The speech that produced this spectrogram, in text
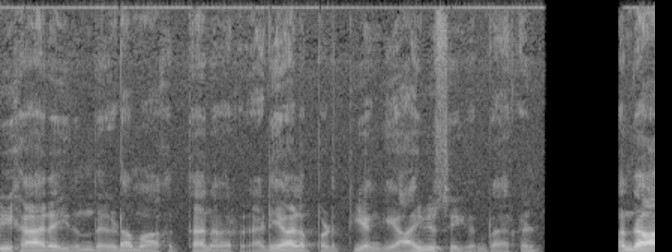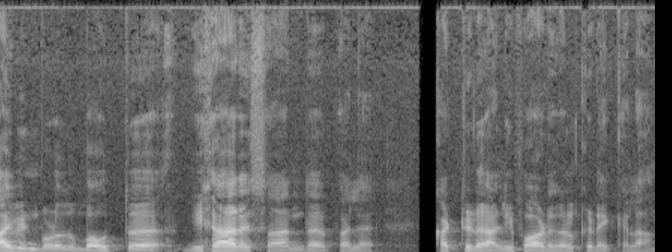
விகார இருந்த இடமாகத்தான் அவர்கள் அடையாளப்படுத்தி அங்கே ஆய்வு செய்கின்றார்கள். அந்த ஆய்வின் பொழுது பௌத்த விகார சார்ந்த பல கட்டிட அழிபாடுகள் கிடைக்கலாம்.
